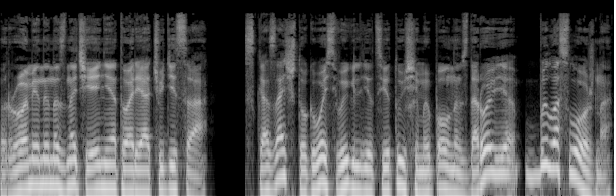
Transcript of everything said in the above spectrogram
Ромины назначения творят чудеса. Сказать, что гвоздь выглядел цветущим и полным здоровья, было сложно.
